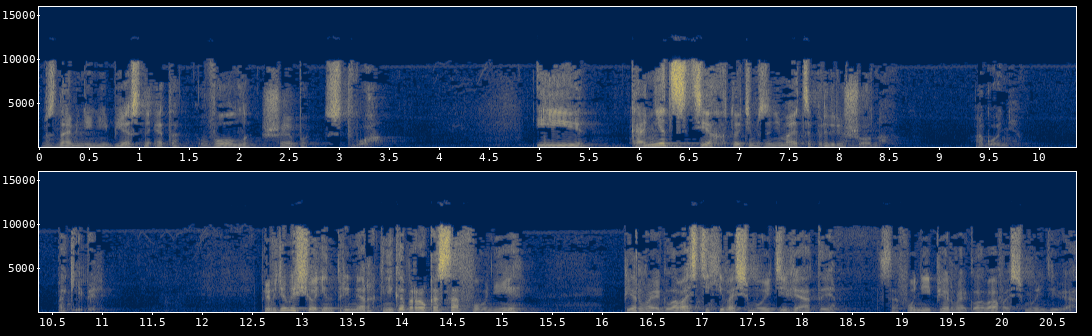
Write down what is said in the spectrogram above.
в знамение небесное – это волшебство. И конец тех, кто этим занимается, предрешен. Огонь, погибель. Приведем еще один пример. Книга пророка Сафонии – Первая глава, стихи 8 и 9. Сафонии, первая глава, 8 и 9.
